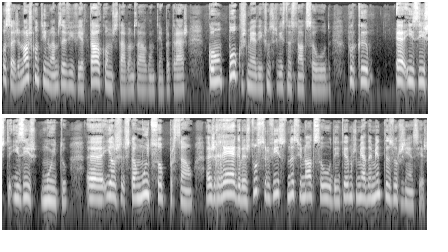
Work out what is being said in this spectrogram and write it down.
Ou seja, nós continuamos a viver tal como estávamos há algum tempo atrás, com poucos médicos no Serviço Nacional de Saúde, porque Uh, existe, exige muito, uh, eles estão muito sob pressão. As regras do Serviço Nacional de Saúde, em termos, nomeadamente, das urgências,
